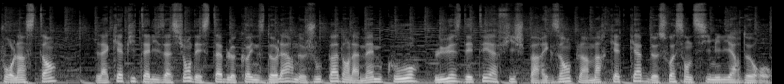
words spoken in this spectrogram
Pour l'instant, la capitalisation des stablecoins dollars ne joue pas dans la même cour, l'USDT affiche par exemple un market cap de 66 milliards d'euros.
